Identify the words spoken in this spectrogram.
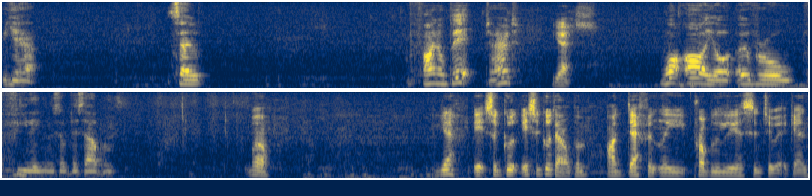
yeah. So final bit, Jared. Yes. What are your overall feelings of this album? Well, yeah, it's a good it's a good album. I'd definitely probably listen to it again.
